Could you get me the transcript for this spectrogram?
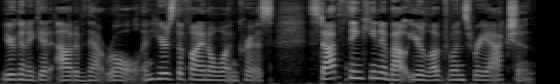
you're going to get out of that role. And here's the final one, Chris. Stop thinking about your loved one's reaction.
